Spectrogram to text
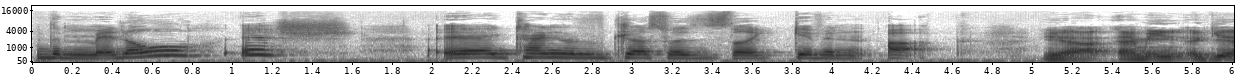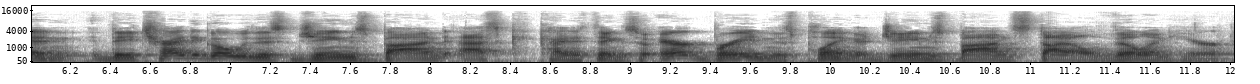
the middle ish, I kind of just was like given up. Yeah, I mean, again, they tried to go with this James Bond esque kind of thing. So Eric Braeden is playing a James Bond style villain here.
